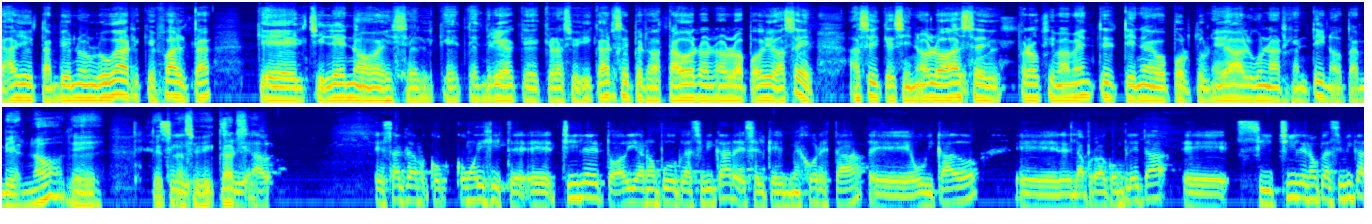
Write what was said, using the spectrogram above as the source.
hay también un lugar que falta, que el chileno es el que tendría que clasificarse, pero hasta ahora no lo ha podido hacer. Así que si no lo hace próximamente, tiene oportunidad algún argentino también, ¿no? De, clasificarse. Exactamente, como dijiste, eh, Chile todavía no pudo clasificar, es el que mejor está eh, ubicado eh, la prueba completa. Eh, si Chile no clasifica,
